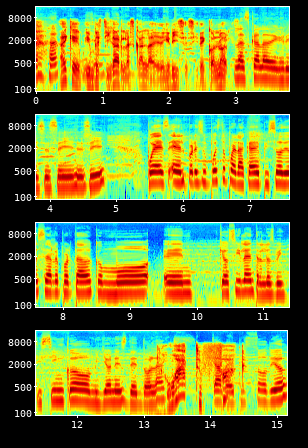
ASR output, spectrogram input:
Ajá. Hay que investigar la escala de grises y de colores. La escala de grises, sí, sí, sí. Pues el presupuesto para cada episodio se ha reportado como en que oscila entre los 25 millones de dólares What the cada fuck? episodio.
